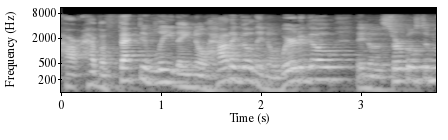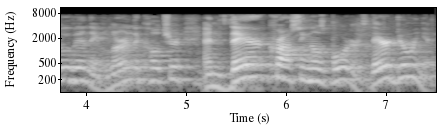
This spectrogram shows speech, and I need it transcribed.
are, have effectively, they know how to go, they know where to go, they know the circles to move in, they've learned the culture, and they're crossing those borders. They're doing it.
